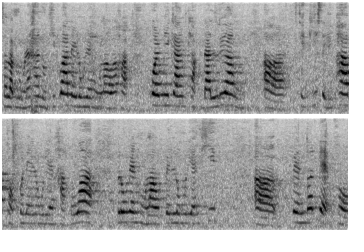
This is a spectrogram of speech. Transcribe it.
สำหรับหนูนะคะหนูคิดว่าในโรงเรียนของเราอะค่ะ ควรมีการผลักดันเรื่องอา สิทธิเสรีภาพของคนในโรงเรียนค่ะ เพราะว่าโรงเรียนของเราเป็นโรงเรียนที่เป็นต้นแบบของ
